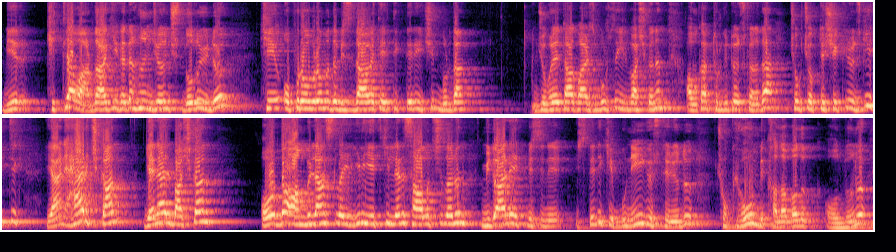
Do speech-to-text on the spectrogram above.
bir kitle vardı. Hakikaten hınca hınç doluydu ki o programı da bizi davet ettikleri için buradan Cumhuriyet Halk Partisi Bursa İl Başkanı Avukat Turgut Özkan'a da çok çok teşekkür ediyoruz. Gittik. Yani her çıkan genel başkan orada ambulansla ilgili yetkililerin, sağlıkçıların müdahale etmesini istedi ki bu neyi gösteriyordu? Çok yoğun bir kalabalık olduğunu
